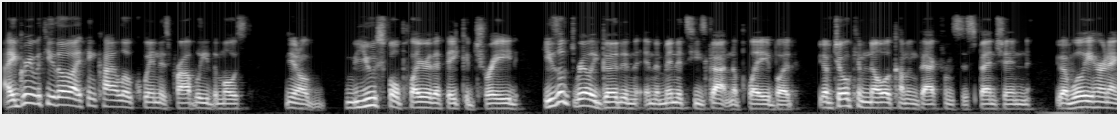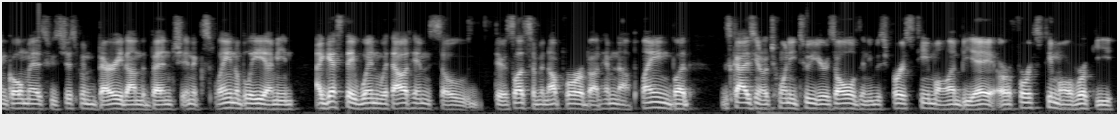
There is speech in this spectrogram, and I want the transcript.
I agree with you, though. I think Kyle O'Quinn is probably the most, you know, useful player that they could trade he's looked really good in, in the minutes he's gotten to play. But you have Joakim Noah coming back from suspension. You have Willy Hernangomez, who's just been buried on the bench inexplicably. I mean, I guess they win without him, so there's less of an uproar about him not playing. But this guy's, you know, 22 years old, and he was first team All NBA or first team All Rookie,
